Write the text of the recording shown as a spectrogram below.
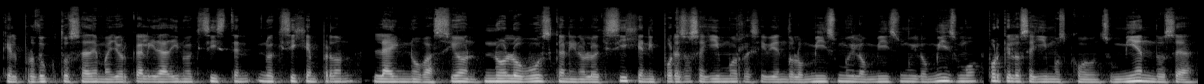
que el producto sea de mayor calidad y no existen, no exigen, perdón, la innovación, no lo buscan y no lo exigen y por eso seguimos recibiendo lo mismo y lo mismo y lo mismo porque lo seguimos consumiendo, o sea,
